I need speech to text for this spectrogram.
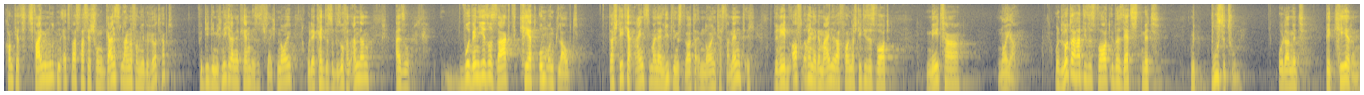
kommt jetzt zwei Minuten etwas, was ihr schon ganz lange von mir gehört habt. Für die, die mich nicht lange kennen, ist es vielleicht neu oder ihr kennt es sowieso von anderen. Also, wenn Jesus sagt, kehrt um und glaubt, da steht ja eins meiner Lieblingswörter im Neuen Testament. Ich, wir reden oft auch in der Gemeinde davon, da steht dieses Wort Meta Neuer. Und Luther hat dieses Wort übersetzt mit, mit Buße tun oder mit bekehren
